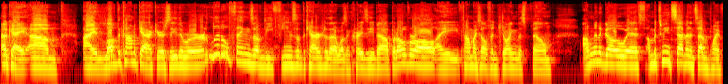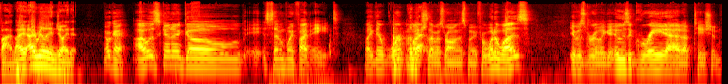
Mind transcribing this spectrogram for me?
Okay. Um, I love the comic accuracy. There were little things of the themes of the character that I wasn't crazy about, but overall, I found myself enjoying this film. I'm gonna go with I'm between seven and seven point five. I, I really enjoyed it. Okay, I was gonna go seven point five eight. Like there weren't Okay. much that was wrong with this movie. For what it was, it was really good. It was a great adaptation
